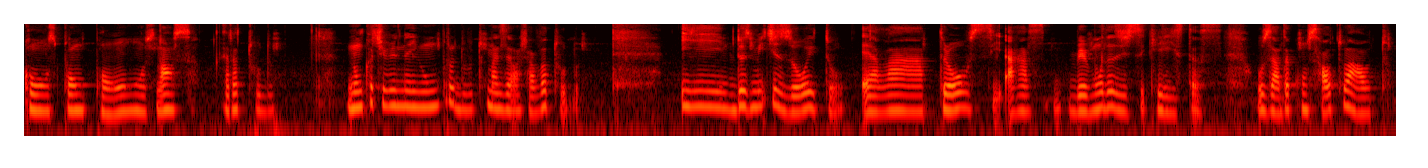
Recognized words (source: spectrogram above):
com os pompons. Nossa, era tudo. Nunca tive nenhum produto, mas eu achava tudo. E em 2018, ela trouxe as bermudas de ciclistas usada com salto alto.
